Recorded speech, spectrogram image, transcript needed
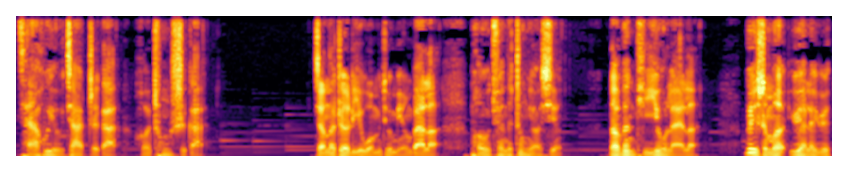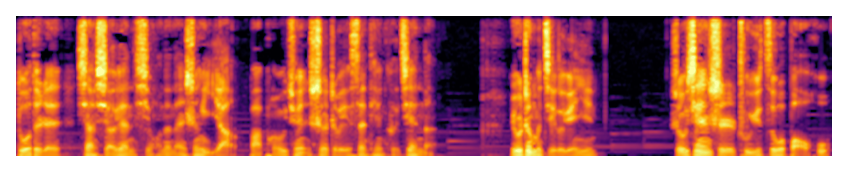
才会有价值感和充实感。讲到这里，我们就明白了朋友圈的重要性。那问题又来了，为什么越来越多的人像小燕喜欢的男生一样，把朋友圈设置为三天可见呢？有这么几个原因，首先是出于自我保护。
